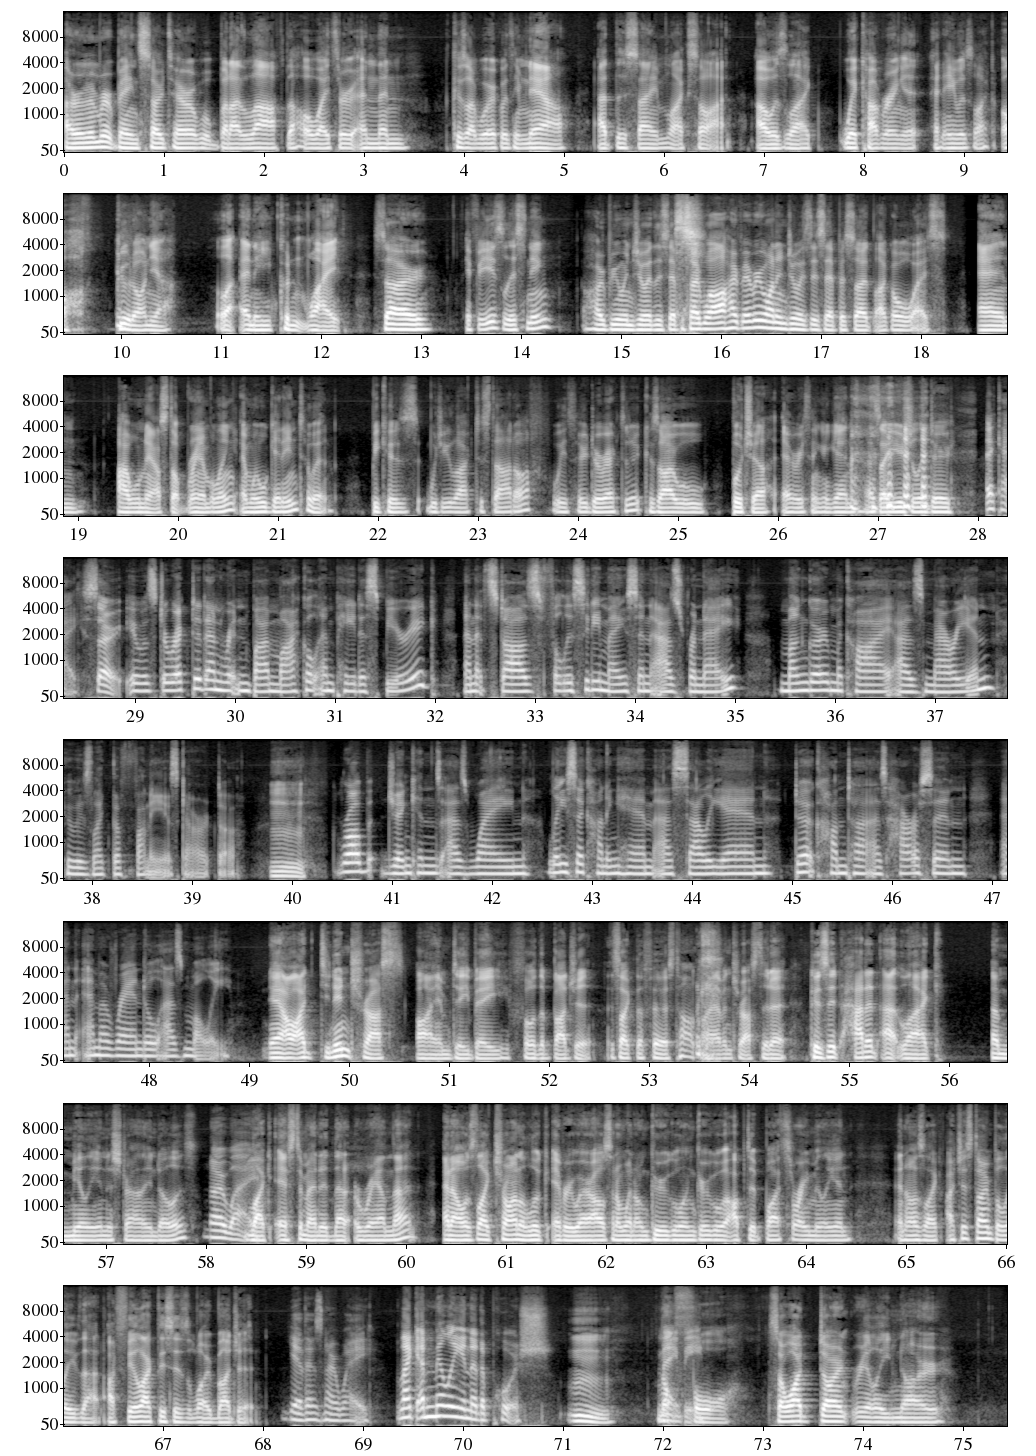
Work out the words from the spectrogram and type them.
"I remember it being so terrible, but I laughed the whole way through." And then because I work with him now at the same like site, I was like, "We're covering it," and he was like, "Oh, good on ya," like, and he couldn't wait. So if he is listening, I hope you enjoyed this episode. Well, I hope everyone enjoys this episode, like always. And I will now stop rambling, and we will get into it. Because would you like to start off with who directed it? Because I will butcher everything again as I usually do. Okay, so it was directed and written by Michael and Peter Spierig, and it stars Felicity Mason as Renee, Mungo McKay as Marion, who is like the funniest character, Mm. Rob Jenkins as Wayne, Lisa Cunningham as Sally Ann, Dirk Hunter as Harrison, and Emma Randall as Molly. Now, I didn't trust IMDb for the budget. It's like the first time I haven't trusted it because it had it at like a million Australian dollars. No way. like estimated that around that And I was like trying to look everywhere else, and I went on Google, and Google upped it by three million. And I was like, I just don't believe that. I feel like this is low budget. Yeah, there's no way. Like a million at a push. Mm, not Maybe. four. So I don't really know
